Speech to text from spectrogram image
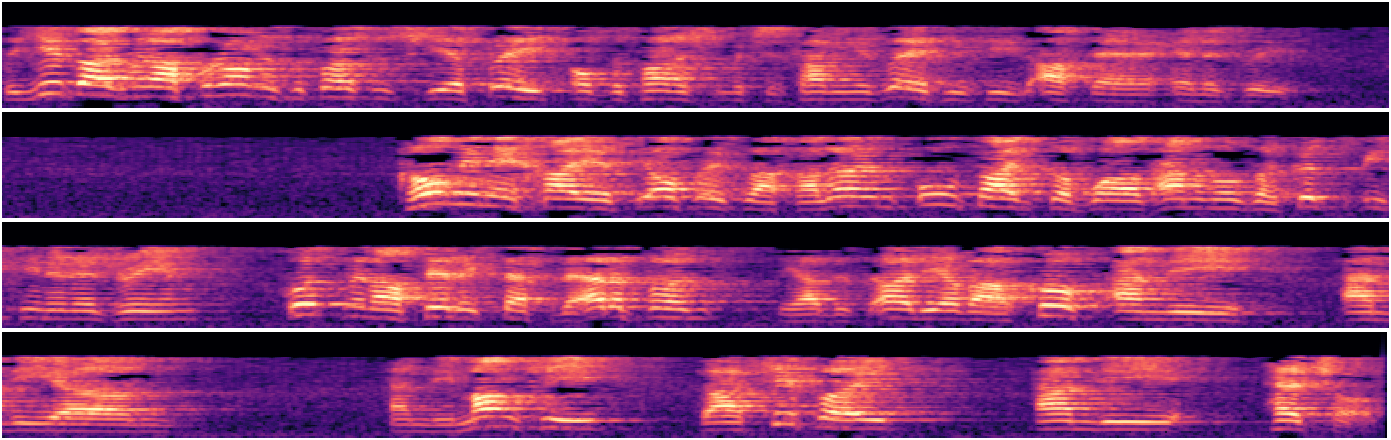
So Yidag min is the person should be afraid of the punishment which is coming his way if he sees Acher in a dream. All types of wild animals are good to be seen in a dream. Chutz min except the elephant. We had this earlier about Kuf and the and the um, and the monkey the akipot, and the hedgehog.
